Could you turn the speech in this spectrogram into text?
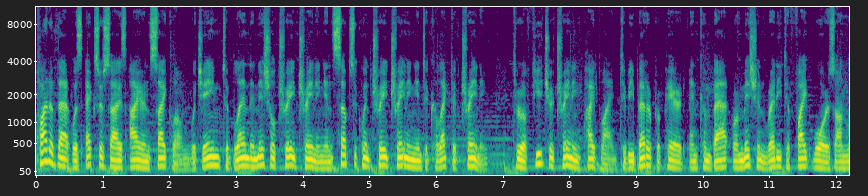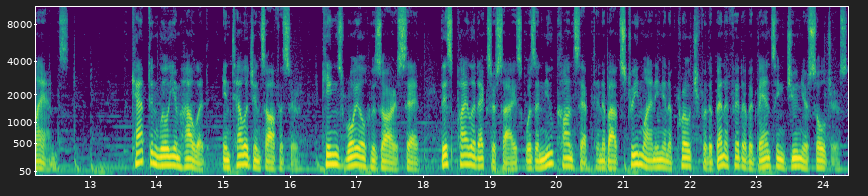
Part of that was Exercise Iron Cyclone which aimed to blend initial trade training and subsequent trade training into collective training, through a future training pipeline to be better prepared and combat or mission ready to fight wars on lands. Captain William Howlett, intelligence officer, King's Royal Hussars said, this pilot exercise was a new concept and about streamlining an approach for the benefit of advancing junior soldiers,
